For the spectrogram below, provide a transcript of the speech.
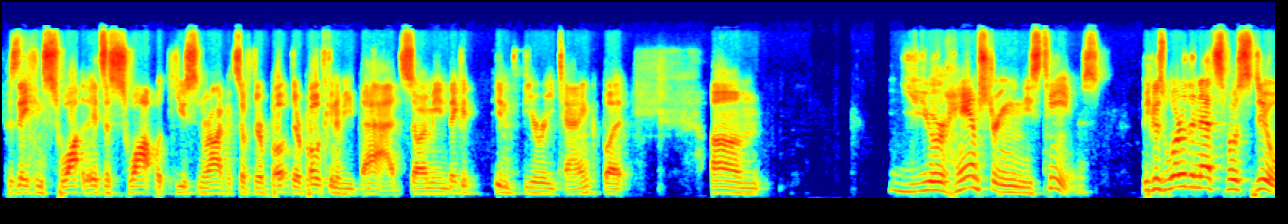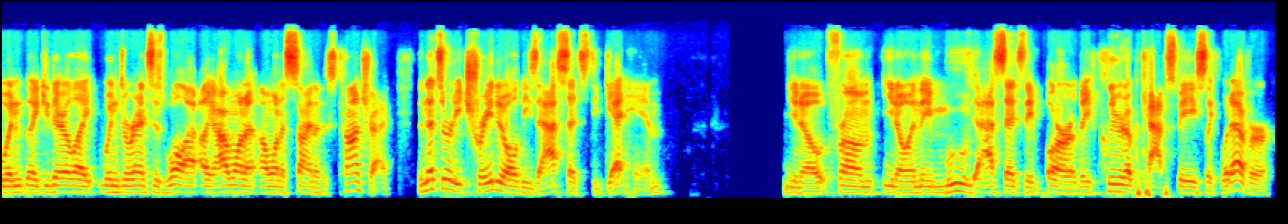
because they can swap. It's a swap with the Houston Rockets. So if they're both they're both going to be bad. So I mean they could in theory tank, but um, you're hamstringing these teams because what are the Nets supposed to do when like they're like when Durant says, "Well, I, like I want to I want to sign this contract." The Nets already traded all these assets to get him you know, from, you know, and they moved assets, they've or they've cleared up cap space, like whatever.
